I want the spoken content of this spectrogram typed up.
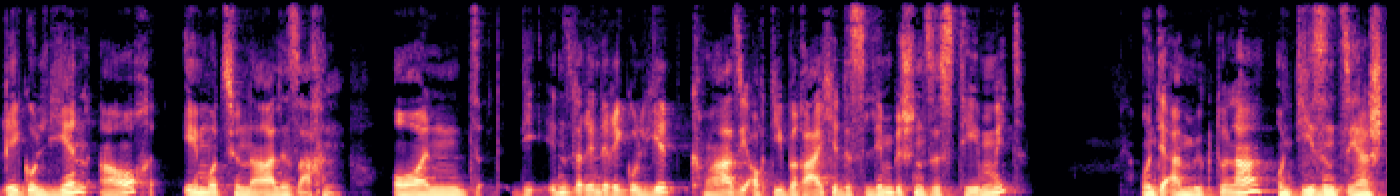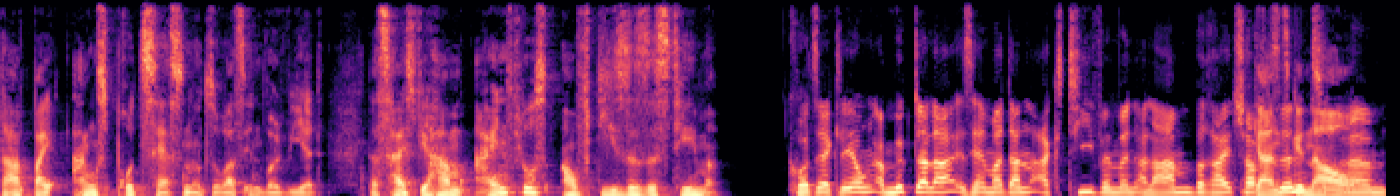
regulieren auch emotionale Sachen. Und die Inselrinde reguliert quasi auch die Bereiche des limbischen Systems mit und der Amygdala und die sind sehr stark bei Angstprozessen und sowas involviert. Das heißt, wir haben Einfluss auf diese Systeme. Kurze Erklärung, Amygdala ist ja immer dann aktiv, wenn wir in Alarmbereitschaft Ganz sind. genau. Ähm,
